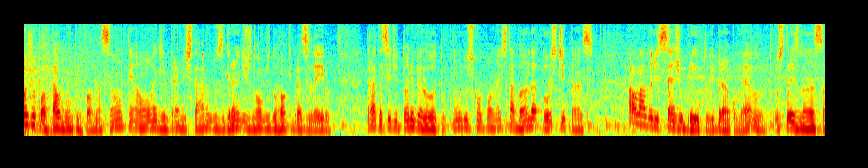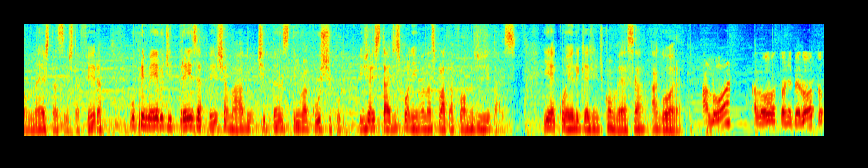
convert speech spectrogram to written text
Hoje o portal Muita Informação tem a honra de entrevistar um dos grandes nomes do rock brasileiro. Trata-se de Tony Belotto, um dos componentes da banda Os Titãs. Ao lado de Sérgio Brito e Branco Melo, os três lançam nesta sexta-feira o primeiro de três EPs chamado Titãs Trio Acústico e já está disponível nas plataformas digitais. E é com ele que a gente conversa agora. Alô? Alô, Tony Belotto?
